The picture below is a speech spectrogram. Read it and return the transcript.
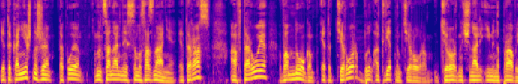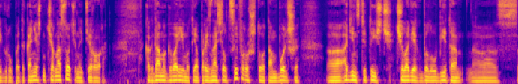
Это, конечно же, такое национальное самосознание. Это раз. А второе, во многом этот террор был ответным террором. Террор начинали именно правые группы. Это, конечно, черносотенный террор. Когда мы говорим, вот я произносил цифру, что там больше 11 тысяч человек было убито с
